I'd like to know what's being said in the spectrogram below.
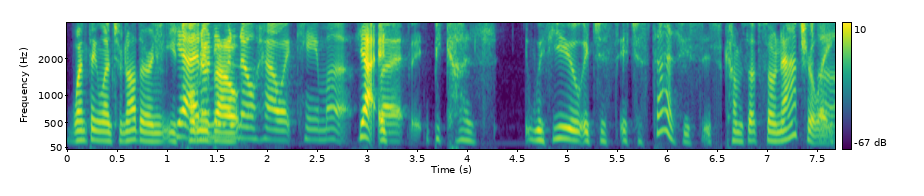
one thing led to another, and you yeah, told I me don't about even know how it came up. yeah, but it's because with you, it just it just does. It comes up so naturally.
